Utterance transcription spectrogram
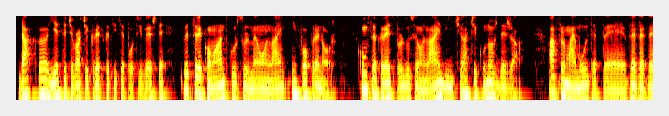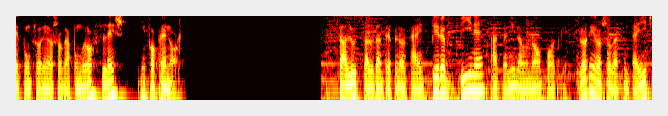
Dacă este ceva ce crezi că ți se potrivește, îți recomand cursul meu online Infoprenor. Cum să creezi produse online din ceea ce cunoști deja. Află mai multe pe www.florinosoga.ro infoprenor. Salut, salut antreprenori care inspiră, bine ați venit la un nou podcast. Florin Roșoga sunt aici,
